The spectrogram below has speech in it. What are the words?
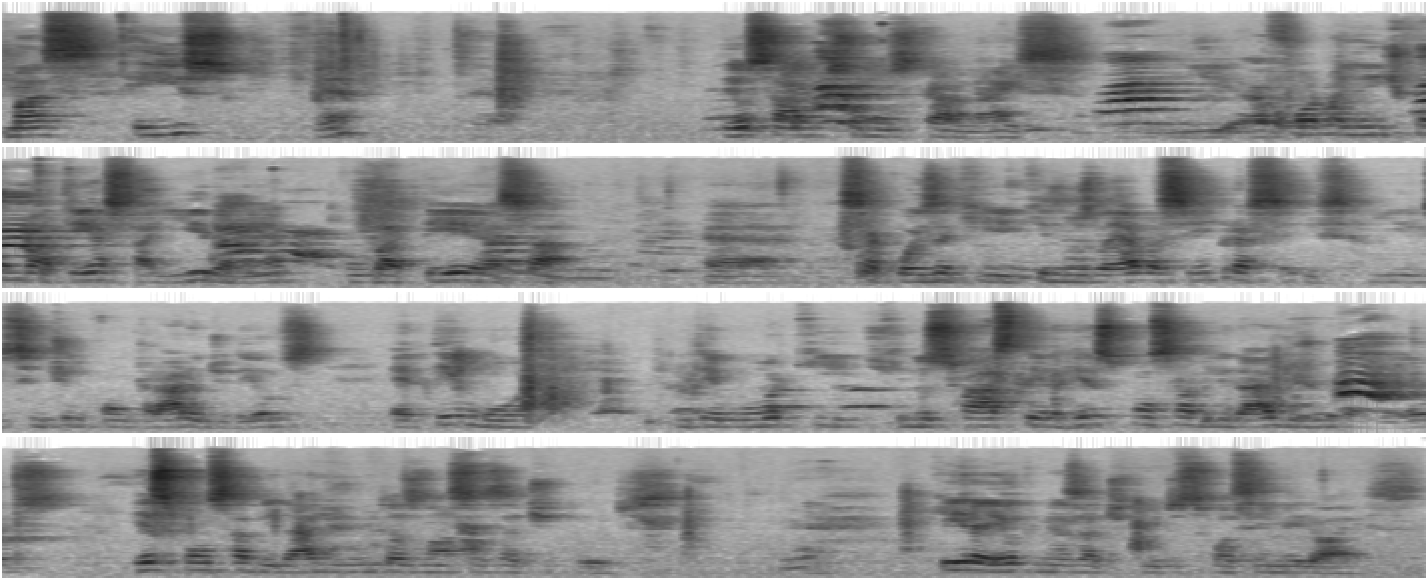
Mas é isso, né? Deus sabe que somos carnais. E a forma de a gente combater essa ira, né? combater essa, é, essa coisa que, que nos leva sempre a ir sentido contrário de Deus, é temor. Um temor que, que nos faz ter responsabilidade junto a Deus, responsabilidade junto às nossas atitudes. Queira eu que minhas atitudes fossem melhores.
